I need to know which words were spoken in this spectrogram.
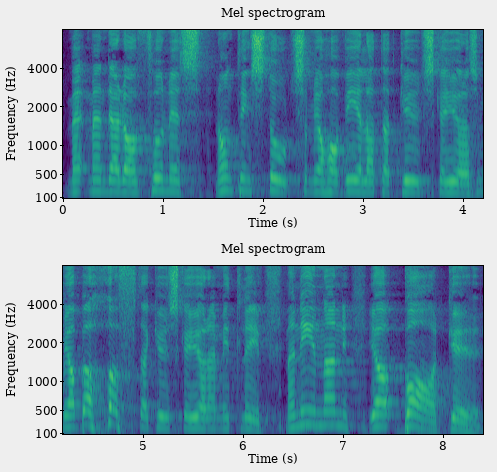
men, men, där det har funnits någonting stort som jag har velat att Gud ska göra, som jag behövt att Gud ska göra i mitt liv. Men innan jag bad Gud,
